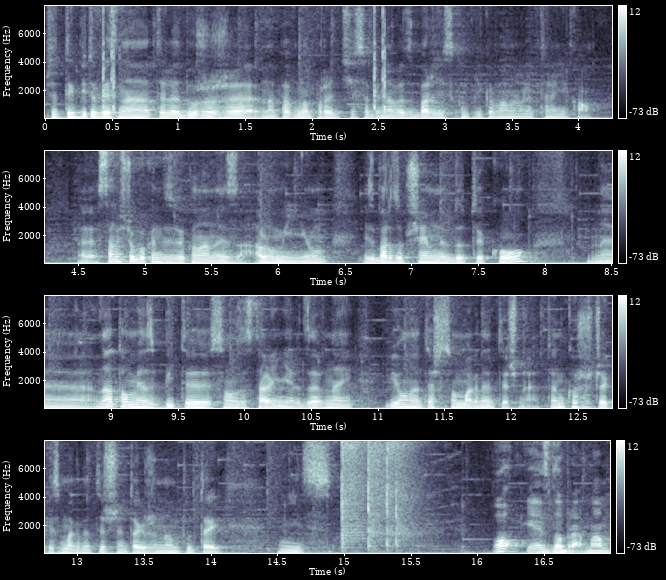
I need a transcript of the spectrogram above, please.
Czy tych bitów jest na tyle dużo, że na pewno poradzicie sobie nawet z bardziej skomplikowaną elektroniką. E, Sam śrubokręt jest wykonany z aluminium, jest bardzo przyjemny w dotyku, e, natomiast bity są ze stali nierdzewnej i one też są magnetyczne. Ten koszyczek jest magnetyczny, także nam tutaj nic... O, jest, dobra, mam.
